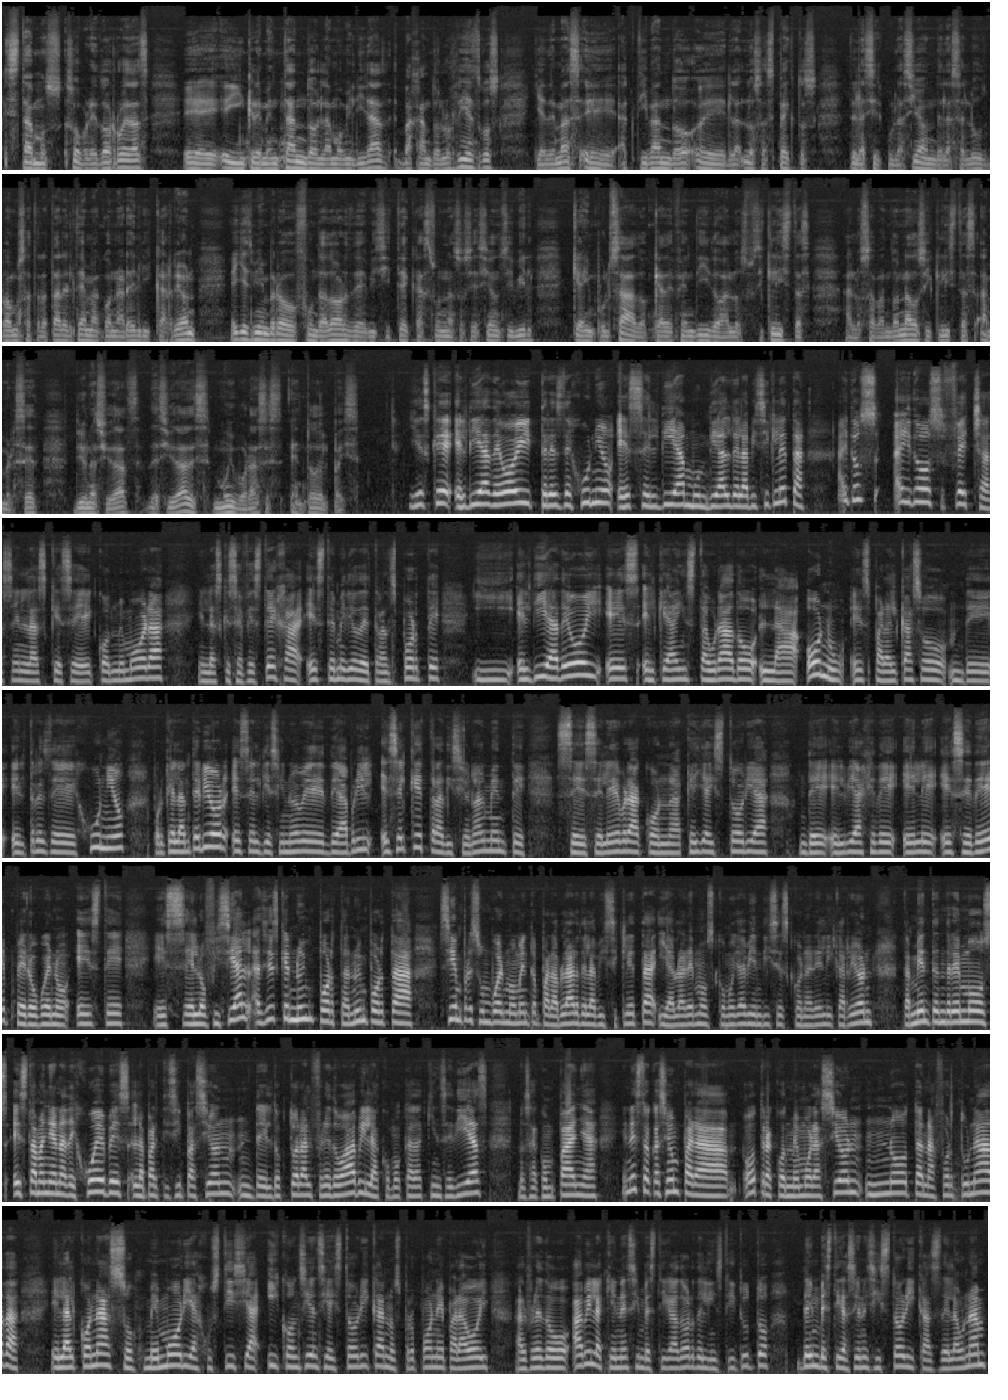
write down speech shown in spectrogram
Estamos sobre dos ruedas, eh, incrementando la movilidad, bajando los riesgos y además eh, activando eh, los aspectos de la circulación, de la salud. Vamos a tratar el tema con Areli Carrión. Ella es miembro fundador de Visitecas, una asociación civil que ha impulsado, que ha defendido a los ciclistas, a los abandonados ciclistas a merced de una ciudad, de ciudades muy voraces en todo el país. Y es que el día de hoy, 3 de junio, es el Día Mundial de la Bicicleta. Hay dos, hay dos fechas en las que se conmemora, en las que se festeja este medio de transporte. Y el día de hoy es el que ha instaurado la ONU, es para el caso del 3 de junio, porque el anterior es el 19 de abril, es el que tradicionalmente se celebra con aquella historia del viaje de LSD, pero bueno, este es el oficial, así es que no importa, no importa Siempre es un buen momento para hablar de la bicicleta y hablaremos, como ya bien dices, con Areli Carrión. También tendremos esta mañana de jueves la participación del doctor Alfredo Ávila, como cada 15 días. Nos acompaña en esta ocasión para otra conmemoración no tan afortunada. El Alconazo, Memoria, Justicia y Conciencia Histórica nos propone para hoy Alfredo Ávila, quien es investigador del Instituto de Investigaciones Históricas de la UNAM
